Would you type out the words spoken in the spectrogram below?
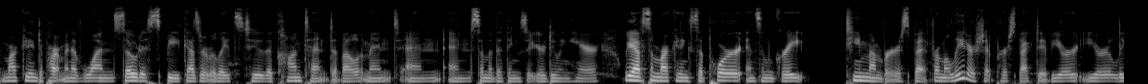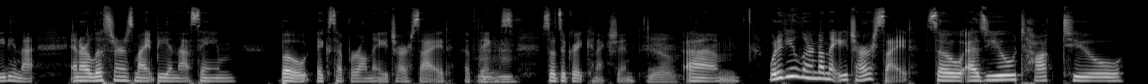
marketing department of one, so to speak, as it relates to the content development and and some of the things that you're doing here. We have some marketing support and some great team members, but from a leadership perspective, you're you're leading that, and our listeners might be in that same boat, except for on the HR side of things. Mm-hmm. So it's a great connection. Yeah. Um, what have you learned on the HR side? So as you talk to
